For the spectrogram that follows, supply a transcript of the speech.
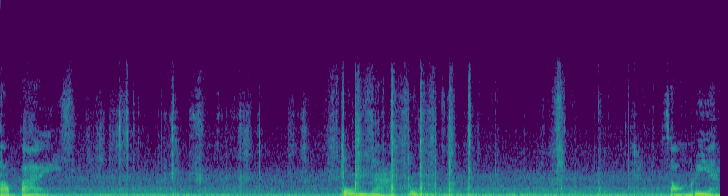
ต่อไป ตุนนะคะตุนสองเหรียญ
